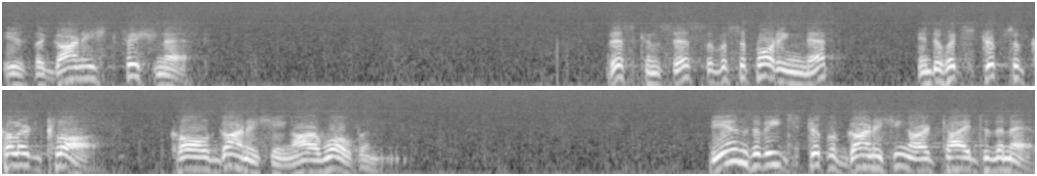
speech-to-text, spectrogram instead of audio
is the garnished fish net. This consists of a supporting net into which strips of colored cloth called garnishing are woven. The ends of each strip of garnishing are tied to the net.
